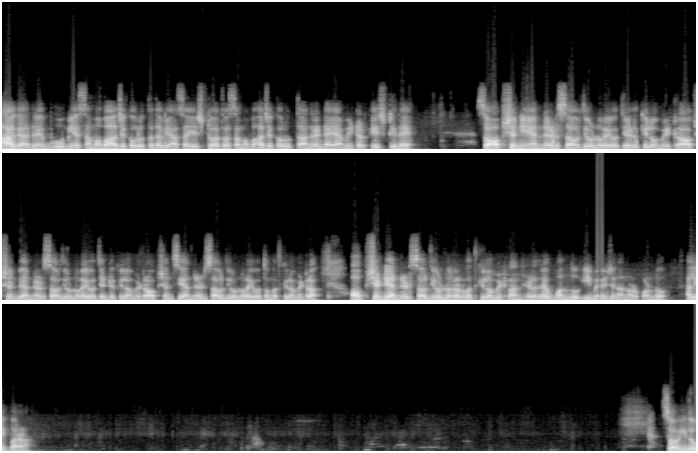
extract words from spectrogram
ಹಾಗಾದ್ರೆ ಭೂಮಿಯ ಸಮಭಾಜಕ ವೃತ್ತದ ವ್ಯಾಸ ಎಷ್ಟು ಅಥವಾ ಸಮಭಾಜಕ ವೃತ್ತ ಅಂದ್ರೆ ಡಯಾಮೀಟರ್ ಎಷ್ಟಿದೆ? ಸೊ ಆಪ್ಷನ್ ಎ ಹನ್ನೆರಡು ಸಾವಿರದ ಏಳ್ನೂರ ಐವತ್ತೇಳು ಕಿಲೋಮೀಟರ್ ಆಪ್ಷನ್ ಬಿ ಹನ್ನೆರಡು ಸಾವಿರದ ಏಳ್ನೂರ ಐವತ್ತೆಂಟು ಕಿಲೋಮೀಟರ್ ಆಪ್ಷನ್ ಸಿ ಹನ್ನೆರಡು ಸಾವಿರದ ಏಳ್ನೂರ ಐವತ್ತೊಂಬತ್ತು ಕಿಲೋಮೀಟರ್ ಆಪ್ಷನ್ ಡಿ ಹನ್ನೆರಡು ಸಾವಿರದ ಏಳ್ನೂರ ಅರವತ್ತು ಕಿಲೋಮೀಟರ್ ಅಂತ ಹೇಳಿದ್ರೆ ಒಂದು ಇಮೇಜ್ ಅನ್ನ ನೋಡ್ಕೊಂಡು ಅಲ್ಲಿಗೆ ಬರೋಣ. ಸೊ ಇದು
